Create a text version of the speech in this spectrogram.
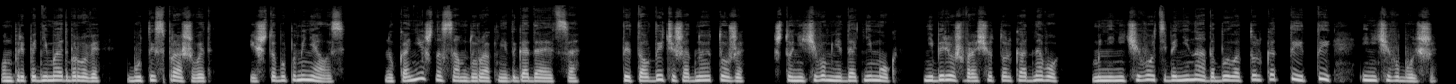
Он приподнимает брови, будто и спрашивает, и что бы поменялось? Ну, конечно, сам дурак не догадается. Ты толдычишь одно и то же, что ничего мне дать не мог, не берешь в расчет только одного, Мне ничего тебе не надо было, только ты, ты и ничего больше.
